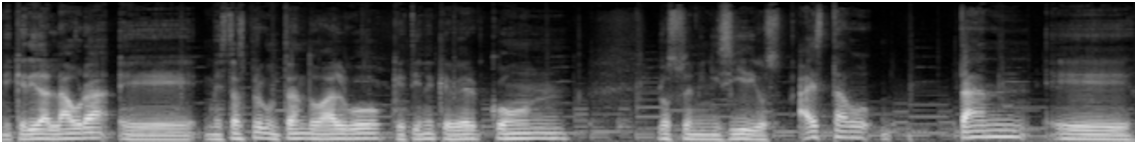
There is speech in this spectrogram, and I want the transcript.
Mi querida Laura, eh, me estás preguntando algo que tiene que ver con los feminicidios. Ha estado tan eh,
